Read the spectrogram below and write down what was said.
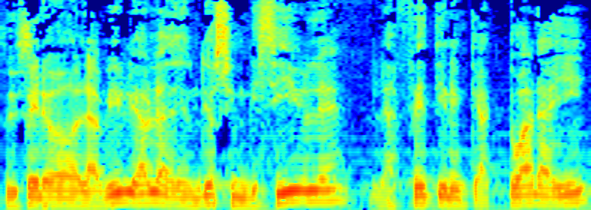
Sí, sí. Pero la Biblia habla de un Dios invisible, la fe tiene que actuar ahí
